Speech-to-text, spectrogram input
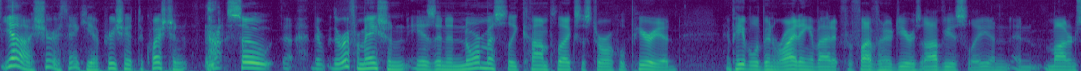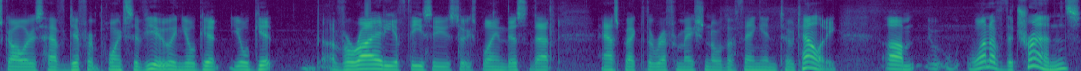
Yeah, sure. Thank you. I appreciate the question. so, uh, the, the Reformation is an enormously complex historical period, and people have been writing about it for 500 years, obviously, and, and modern scholars have different points of view, and you'll get you'll get a variety of theses to explain this that aspect of the Reformation or the thing in totality. Um, one of the trends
